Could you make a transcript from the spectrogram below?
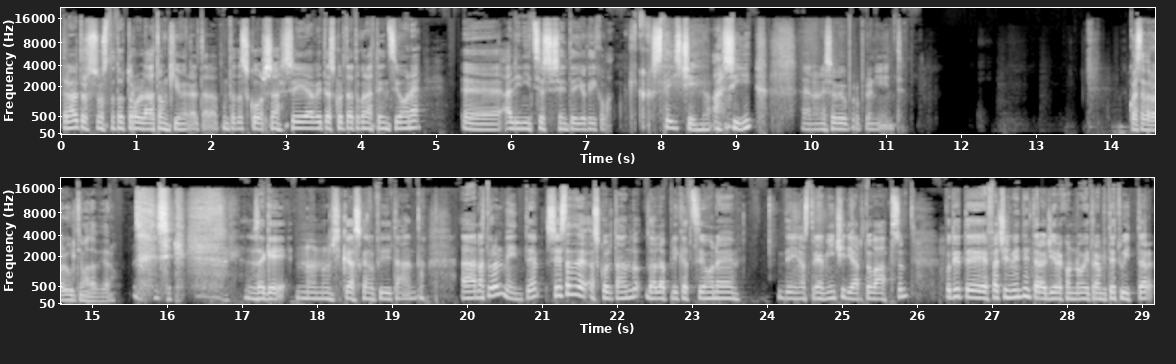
Tra l'altro sono stato trollato anch'io in realtà la puntata scorsa. Se avete ascoltato con attenzione, eh, all'inizio si sente io che dico ma che cosa stai dicendo? Ah sì? Eh, non ne sapevo proprio niente. Questa però è l'ultima davvero. sì, mi sa che non, non ci cascano più di tanto. Uh, naturalmente, se state ascoltando dall'applicazione dei nostri amici di Art of Apps, potete facilmente interagire con noi tramite Twitter.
